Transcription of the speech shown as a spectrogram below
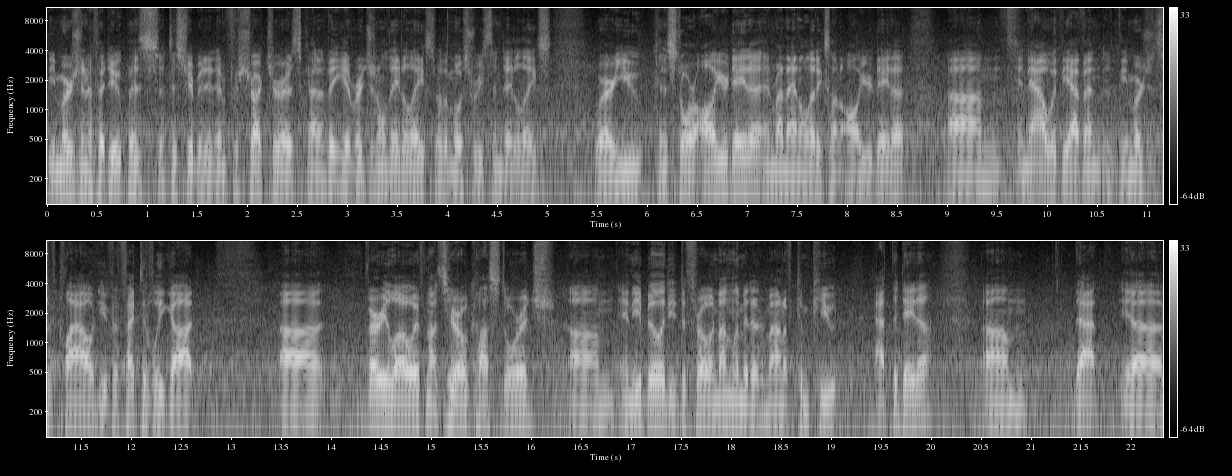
the immersion of Hadoop as a distributed infrastructure as kind of the original data lakes or the most recent data lakes where you can store all your data and run analytics on all your data. Um, and now with the advent of the emergence of cloud, you've effectively got uh, very low, if not zero cost storage, um, and the ability to throw an unlimited amount of compute at the data. Um, that uh,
